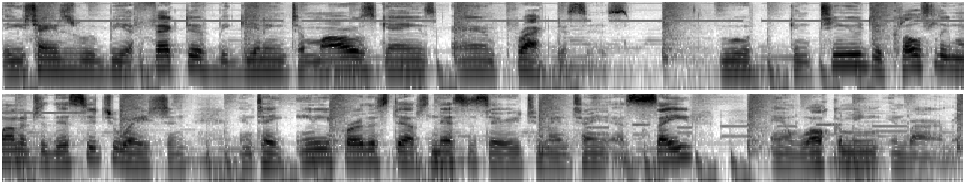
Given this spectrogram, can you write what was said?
These changes will be effective beginning tomorrow's games and practices. We will continue to closely monitor this situation and take any further steps necessary to maintain a safe and welcoming environment.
